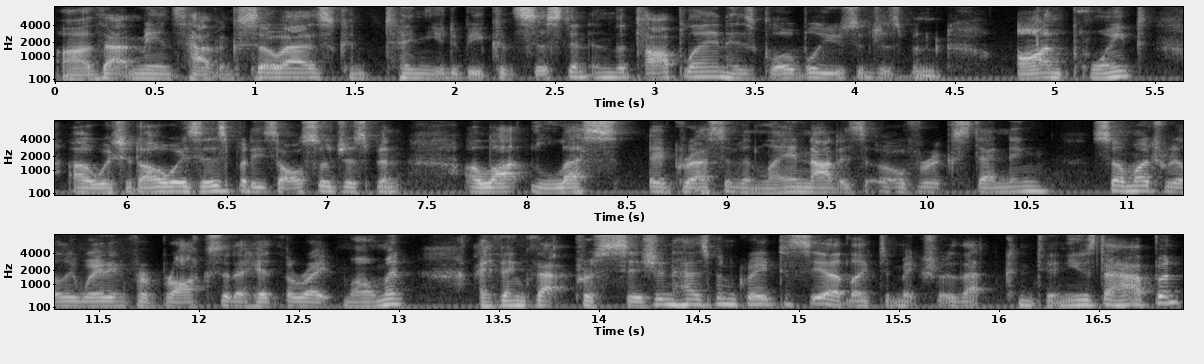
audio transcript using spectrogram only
Uh, that means having Soaz continue to be consistent in the top lane. His global usage has been on point, uh, which it always is, but he's also just been a lot less aggressive in lane, not as overextending so much, really waiting for Broxah to hit the right moment. I think that precision has been great to see. I'd like to make sure that continues to happen.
